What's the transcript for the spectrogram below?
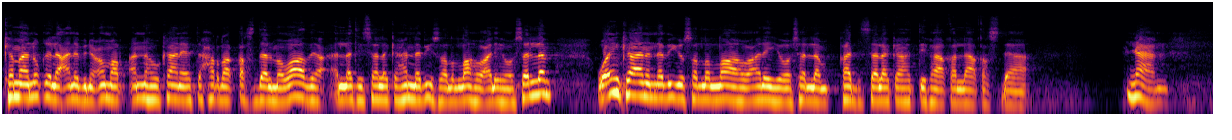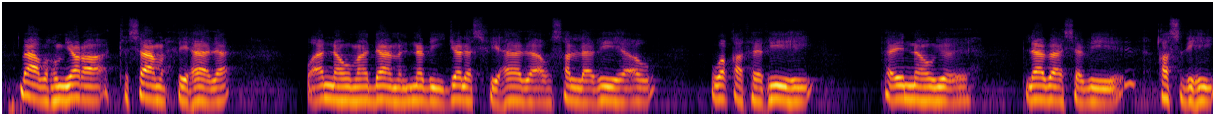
كما نقل عن ابن عمر أنه كان يتحرى قصد المواضع التي سلكها النبي صلى الله عليه وسلم وإن كان النبي صلى الله عليه وسلم قد سلكها اتفاقا لا قصدا نعم بعضهم يرى التسامح في هذا وأنه ما دام النبي جلس في هذا أو صلى فيه أو وقف فيه فإنه لا بأس بقصده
